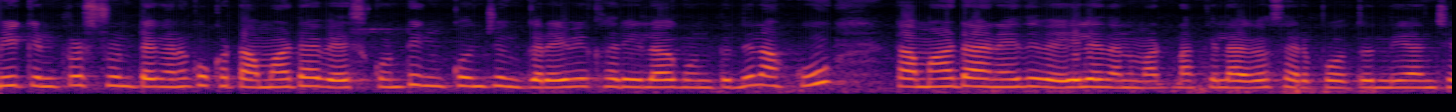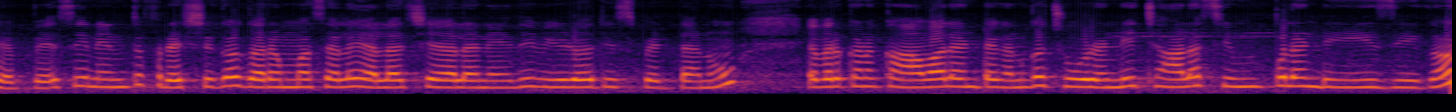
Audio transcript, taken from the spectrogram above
మీకు ఇంట్రెస్ట్ ఉంటే కనుక ఒక టమాటా వేసుకుంటే ఇంకొంచెం గ్రేవీ కర్రీ లాగా ఉంటుంది. నాకు టమాటా అనేది వేయలేదనమాట నాకు ఇలాగ సరిపోతుంది అని చెప్పేసి నేను ఫ్రెష్గా గరం మసాలా ఎలా చేయాలనేది వీడియో తీసి పెట్టాను. ఎవరికైనా కావాలంటే కనుక చూడండి. చాలా సింపుల్ అండ్ ఈజీగా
